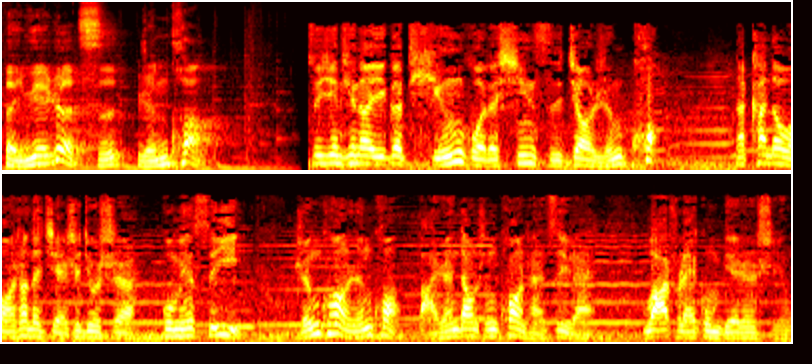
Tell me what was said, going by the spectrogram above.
本月热词“人矿”，最近听到一个挺火的新词叫“人矿”，那看到网上的解释就是，顾名思义，人矿人矿，把人当成矿产资源，挖出来供别人使用。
